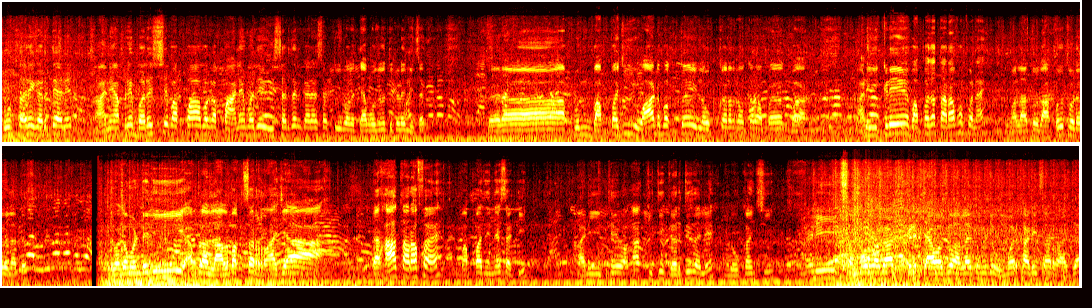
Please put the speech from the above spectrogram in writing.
खूप सारे गर्दी आले आणि आपले बरेचसे बाप्पा बघा पाण्यामध्ये विसर्जन करायसाठी बघा त्या बाजूला तिकडे निघत तर आपण बाप्पाची वाट बघतोय लवकर लवकर बाप्पा. बा- आणि इकडे बाप्पाचा तराफा पण आहे. तुम्हाला तो दाखवतो थोड्या वेळातच. तर बघा मंडळी आपला लालबागचा राजा. तर हा तराफा आहे बाप्पा देण्यासाठी. आणि इथे बघा किती गर्दी झाली आहे लोकांची. आणि समोर बघा तिकडे त्या बाजू आहे तो म्हणजे उमरखाडीचा राजा.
